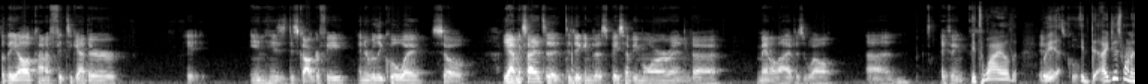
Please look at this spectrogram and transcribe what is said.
but they all kind of fit together i- in his discography in a really cool way. So yeah, I'm excited to to dig into Space Heavy more and uh, Man Alive as well. Um, I think It's wild. Yeah, it's cool. it- I just want to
